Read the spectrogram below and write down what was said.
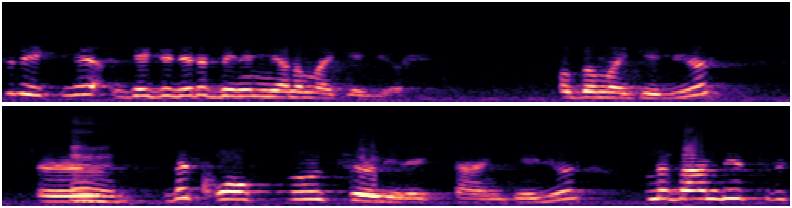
sürekli geceleri benim yanıma geliyor. Odama geliyor. Ee, Evet. Ve korktuğunu söyleyerekten geliyor. Buna ben bir türlü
